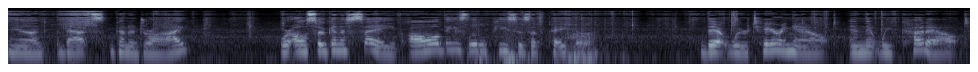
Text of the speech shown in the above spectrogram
and that's going to dry. We're also going to save all these little pieces of paper that we're tearing out and that we've cut out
